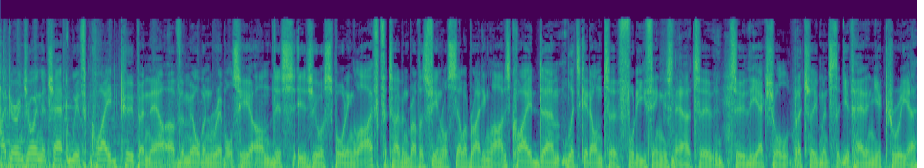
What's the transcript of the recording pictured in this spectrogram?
Hope you're enjoying the chat with Quade Cooper, now of the Melbourne Rebels, here on This Is Your Sporting Life for Tobin Brothers Funeral, celebrating lives. Quade, um, let's get on to footy things now, to, to the actual achievements that you've had in your career.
